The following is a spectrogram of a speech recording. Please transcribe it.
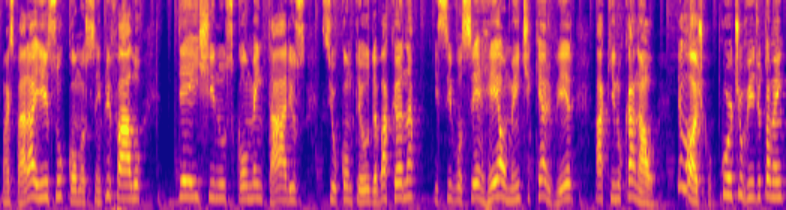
Mas para isso, como eu sempre falo, deixe nos comentários se o conteúdo é bacana e se você realmente quer ver aqui no canal. E lógico, curte o vídeo também,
